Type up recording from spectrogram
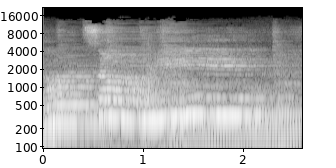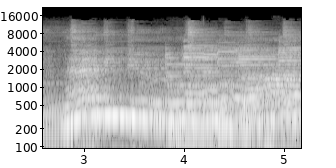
God saw me and he knew about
